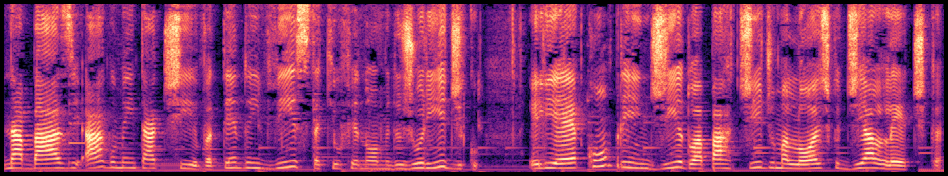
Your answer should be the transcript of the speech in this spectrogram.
na base argumentativa, tendo em vista que o fenômeno jurídico ele é compreendido a partir de uma lógica dialética,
